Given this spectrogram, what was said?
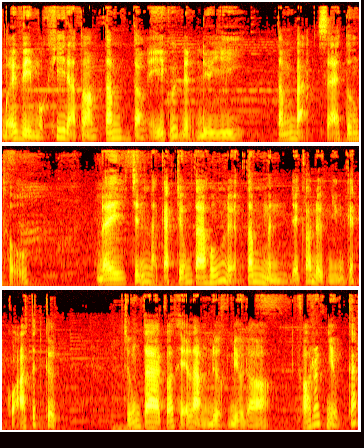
bởi vì một khi đã toàn tâm, toàn ý quyết định điều gì, tâm bạn sẽ tuân thủ. Đây chính là cách chúng ta huấn luyện tâm mình để có được những kết quả tích cực. Chúng ta có thể làm được điều đó. Có rất nhiều cách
